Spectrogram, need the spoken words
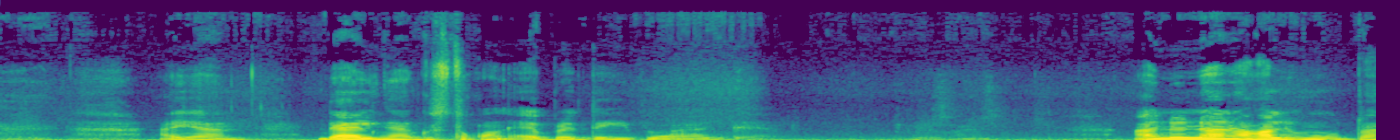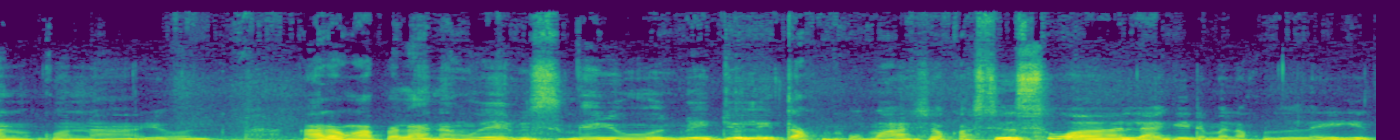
Ayan. Dahil nga gusto kong everyday vlog. Ano na, nakalimutan ko na. Yun. Araw nga pala ng Webis ngayon. Medyo late akong pumasok. As usual, lagi naman akong late.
